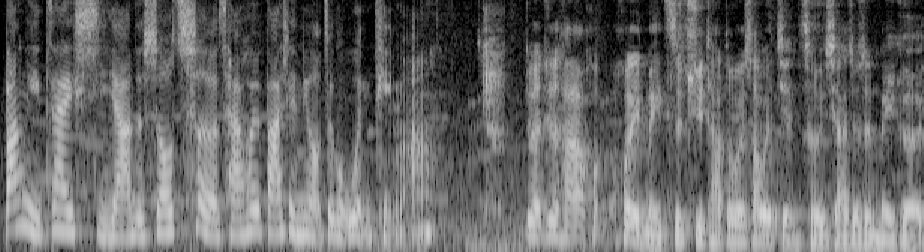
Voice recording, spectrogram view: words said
帮你在洗牙的时候测，才会发现你有这个问题吗？对啊，就是他会会每次去，他都会稍微检测一下，就是每个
